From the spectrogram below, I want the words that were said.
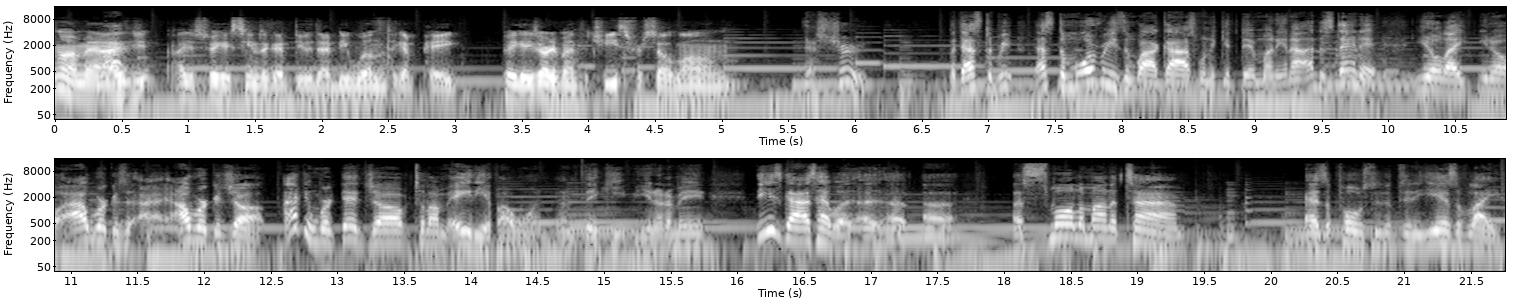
Oh man, I, Right. I just think he seems like a dude that'd be willing to take a pay. pay. He's already been at the Chiefs for so long. That's true. But that's the re- that's the more reason why guys want to get their money, and I understand it. You know, like you know, I work as I, I work a job. I can work that job till I'm 80 if I want, if they keep me. You know what I mean? These guys have a a, a, a, a small amount of time as opposed to the, to the years of life.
